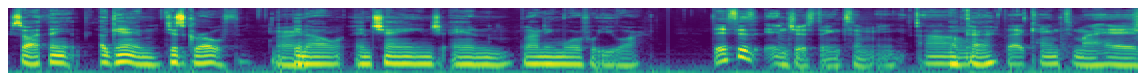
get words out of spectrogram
so I think again just growth you know and change and learning more of who you are This is interesting to me. Um, Okay. That came to my head.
